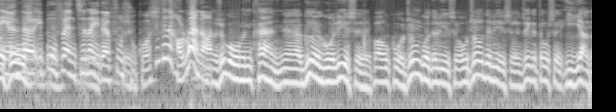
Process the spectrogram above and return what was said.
联的一部分之类的附属国，所以真的好乱哦。如果我们看呃各国历史，包括中国的历史、欧洲的历史，这个都是一样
